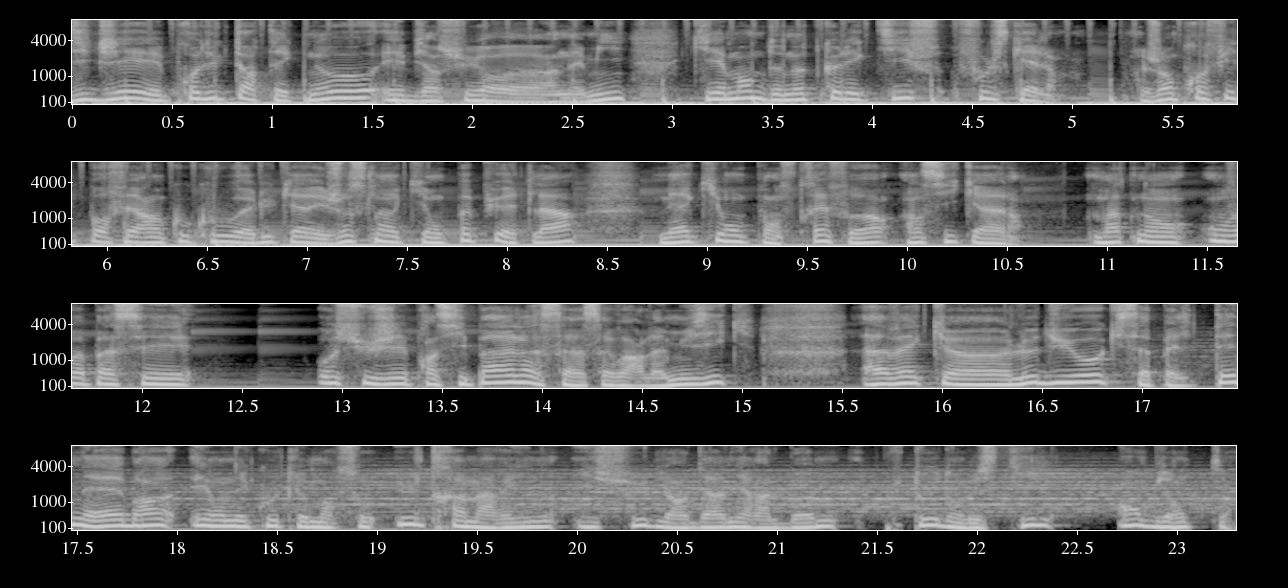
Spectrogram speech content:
DJ et producteur techno, et bien sûr euh, un ami, qui est membre de notre collectif Full Scale. J'en profite pour faire un coucou à Lucas et Jocelyn qui n'ont pas pu être là, mais à qui on pense très fort, ainsi qu'à Alain. Maintenant, on va passer au sujet principal, c'est à savoir la musique, avec euh, le duo qui s'appelle Ténèbres et on écoute le morceau Ultramarine issu de leur dernier album, plutôt dans le style ambiante.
